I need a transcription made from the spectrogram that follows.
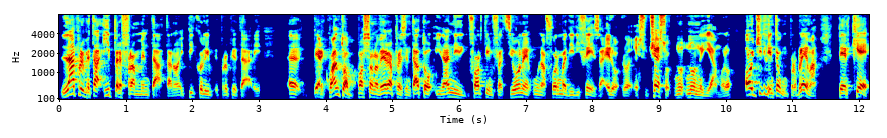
La proprietà iperframmentata, no? i piccoli proprietari, eh, per quanto possano aver rappresentato in anni di forte inflazione una forma di difesa, e lo, lo è successo, no, non neghiamolo, oggi diventa un problema perché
